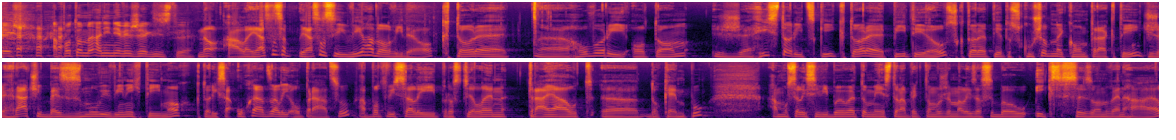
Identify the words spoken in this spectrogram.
Vieš? A potom ani nevieš, že existuje. No, ale ja som, sa, ja som si vyhľadal video, ktoré uh, hovorí o tom, že historicky, ktoré PTOs, ktoré tieto skúšobné kontrakty, čiže hráči bez zmluvy v iných tímoch, ktorí sa uchádzali o prácu a podpísali proste len tryout uh, do kempu a museli si vybojovať to miesto napriek tomu, že mali za sebou x sezón v NHL,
